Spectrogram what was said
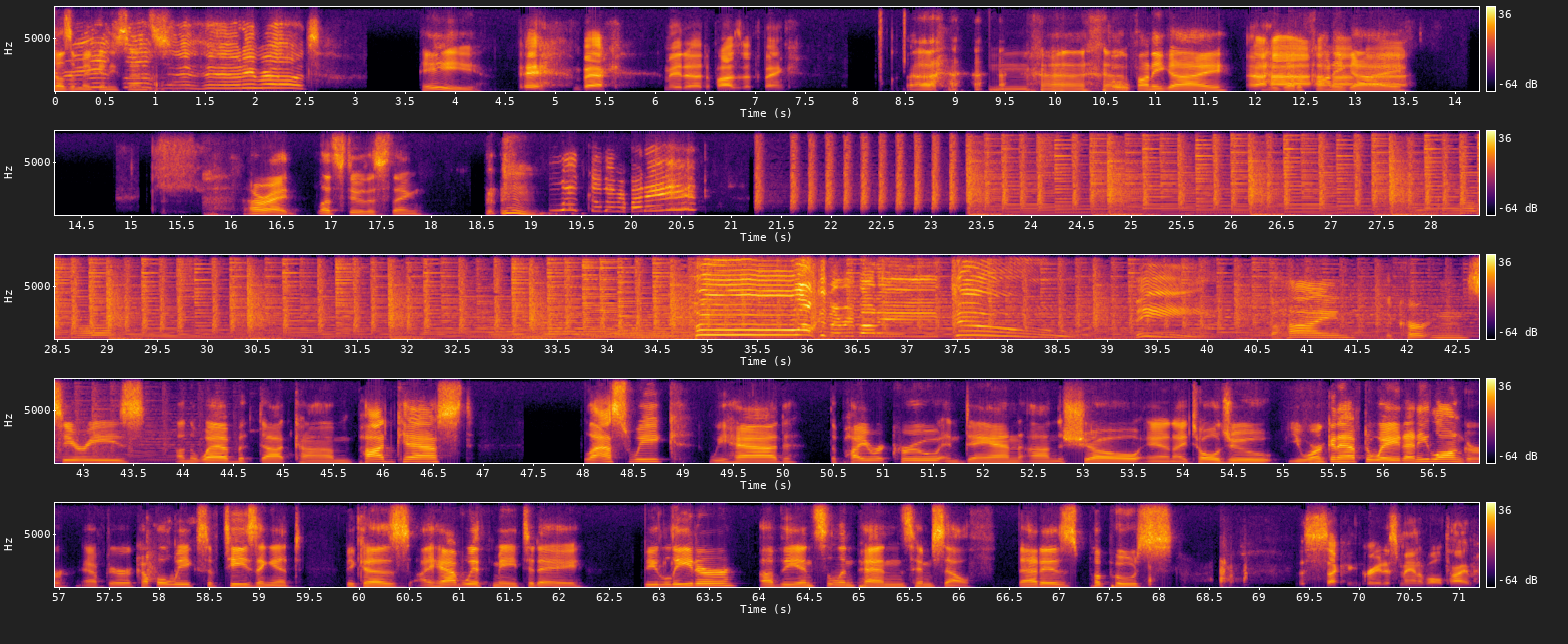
Doesn't make any sense. City roads. Hey, Hey, I'm back. Made a deposit at the bank. Uh, Oh. funny guy. got a funny guy. All right, let's do this thing. Welcome Behind the Curtain series on the web.com podcast. Last week we had the pirate crew and Dan on the show and I told you you weren't going to have to wait any longer after a couple weeks of teasing it because I have with me today the leader of the insulin pens himself. That is Papoose. The second greatest man of all time,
